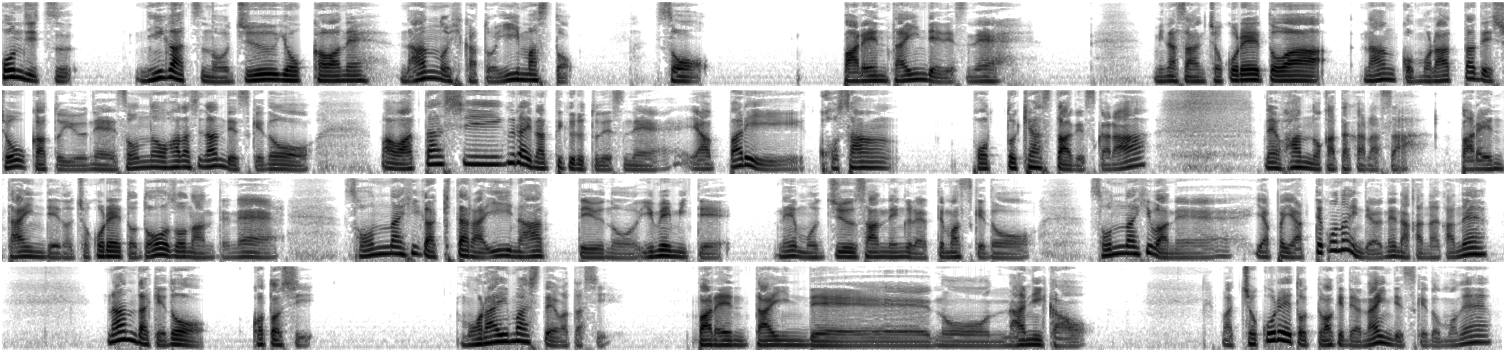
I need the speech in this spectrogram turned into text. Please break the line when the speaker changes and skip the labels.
本日、2月の14日はね、何の日かと言いますと、そう、バレンタインデーですね。皆さんチョコレートは何個もらったでしょうかというね、そんなお話なんですけど、まあ私ぐらいになってくるとですね、やっぱり、子さん、ポッドキャスターですから、ね、ファンの方からさ、バレンタインデーのチョコレートどうぞなんてね、そんな日が来たらいいなっていうのを夢見て、ね、もう13年ぐらいやってますけど、そんな日はね、やっぱやってこないんだよね、なかなかね。なんだけど、今年、もらいましたよ、私。バレンタインデーの何かを。まあ、チョコレートってわけではないんですけどもね。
